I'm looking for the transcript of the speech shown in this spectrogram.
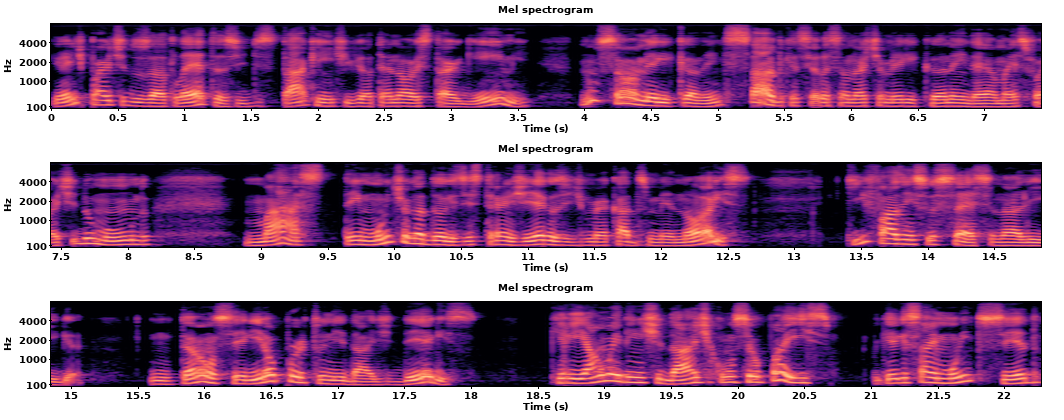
grande parte dos atletas de destaque, a gente viu até no All-Star Game, não são americanos. A gente sabe que a seleção norte-americana ainda é a mais forte do mundo, mas tem muitos jogadores estrangeiros e de mercados menores que fazem sucesso na liga. Então, seria a oportunidade deles criar uma identidade com o seu país, porque eles saem muito cedo,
